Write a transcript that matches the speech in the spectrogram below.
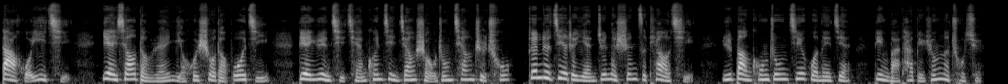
大火一起，燕霄等人也会受到波及，便运起乾坤劲，将手中枪掷出，跟着借着燕军的身子跳起，于半空中接过那箭，并把他给扔了出去。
